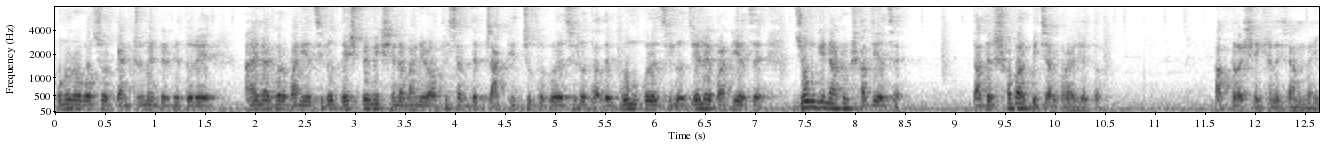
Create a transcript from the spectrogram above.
পনেরো বছর ক্যান্টনমেন্টের ভেতরে আয়নাঘর বানিয়েছিল, দেশপ্রেমিক সেনাবাহিনীর অফিসারদের চাকরিচ্যুত করেছিল, তাদের গুম করেছিল, জেলে পাঠিয়েছে, জঙ্গি নাটক সাজিয়েছে। তাদের সবার বিচার করা যেত। আপনারা সেখানে যান নাই।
